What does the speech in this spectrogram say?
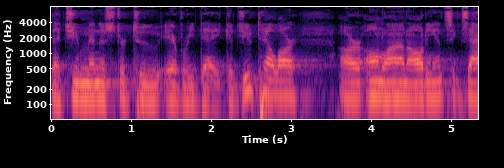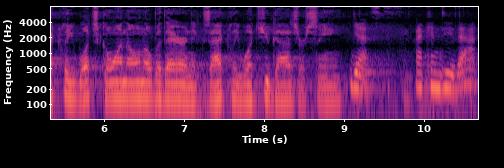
that you minister to every day. Could you tell our our online audience exactly what's going on over there and exactly what you guys are seeing? Yes, I can do that.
